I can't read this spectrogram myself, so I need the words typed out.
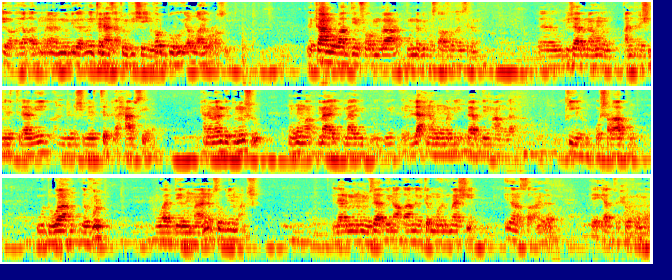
قال وان تنازعتم في شيء فردوه إلى الله والرسول اذا كانوا رادين شعور مولانا والنبي المصطفى صلى الله عليه وسلم. واللي جابنا هون عندنا شيء من التلاميذ وعندنا شيء من التركه حابسين. إحنا ما نقدر نمشوا وهم ما ما يقدروا لا إحنا هم اللي رافدين مع مولانا. كيلهم وشرابهم. ودواهم ظفرهم واديهم معنا مسوولين مع شيء لا منهم جابين اعطانا يتموا ماشيين إذا نص يأتي الحكومة.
